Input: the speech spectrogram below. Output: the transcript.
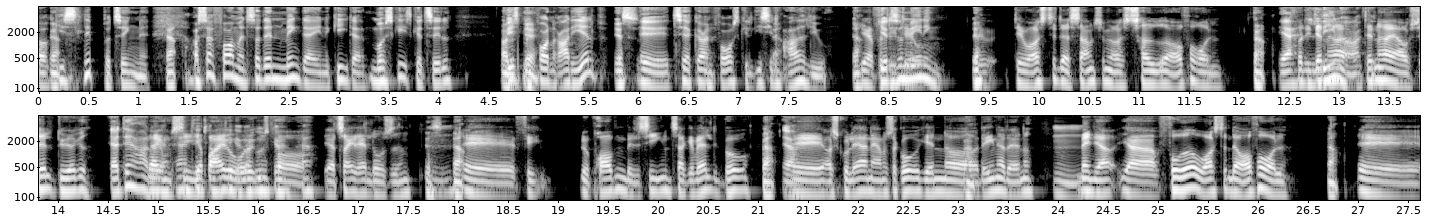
at ja. give slip på tingene. Ja. Og så får man så den mængde af energi, der måske skal til, hvis man ja. får den rette hjælp yes. øh, til at gøre en forskel i sit ja. eget liv. Ja. Giver det sådan mening? Ja. Det, det er jo også det der samtidig med at træde ud af offerrollen. Ja, ja Fordi den har, den har jeg jo selv dyrket. Ja, det har du. Jeg kan sige, ja, jeg brækkede ryggen for ja. ja, tre et halvt år siden. Yes. Ja. Øh, fik, blev proppen medicin, så gevaldigt på, ja. øh, og skulle lære nærmest at gå igen, og ja. det ene og det andet. Mm. Men jeg, jeg fodrer jo også den der offerrolle. Ja. Øh,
